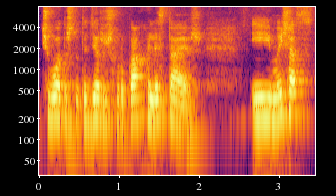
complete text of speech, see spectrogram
чего-то, что ты держишь в руках и листаешь. И мы сейчас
